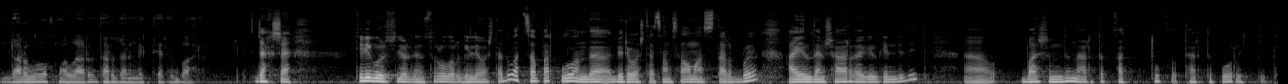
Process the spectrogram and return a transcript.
дарылоо ыкмалары дары дармектери бар. Жакшы. Теле көрүүчүлөрдөн суроолор келе баштады. Whatsapp аркылуу анда бере баштасам саламатсыздарбы? Айылдан шаарга келгенде дейт башымдын арты катуу тартып ооруйт дейт.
